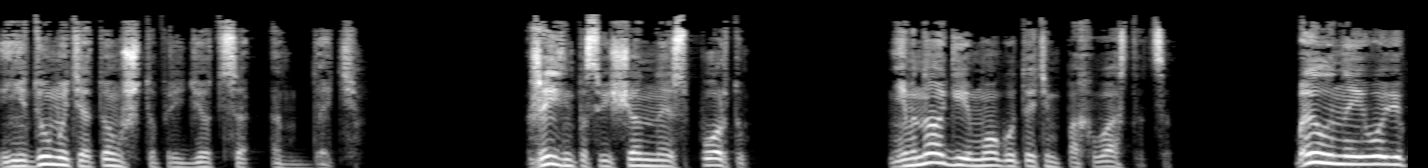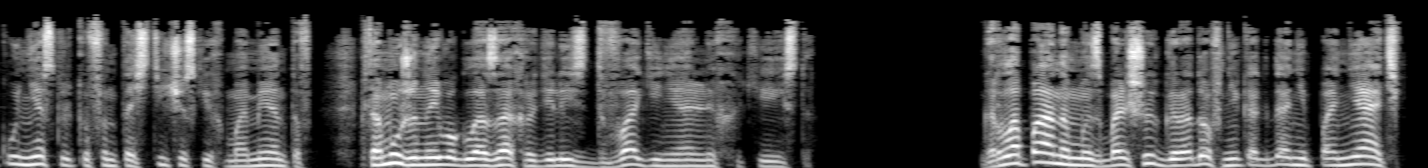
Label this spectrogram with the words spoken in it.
и не думать о том, что придется отдать. Жизнь, посвященная спорту. Немногие могут этим похвастаться. Было на его веку несколько фантастических моментов, к тому же на его глазах родились два гениальных хоккеиста. Горлопанам из больших городов никогда не понять,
